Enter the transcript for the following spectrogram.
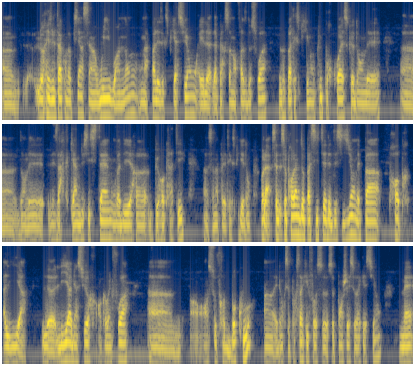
le résultat qu'on obtient, c'est un oui ou un non. On n'a pas les explications et la, personne en face de soi ne peut pas t'expliquer non plus pourquoi est-ce que dans les euh, dans les, arcanes du système, on va dire, euh, bureaucratique. Euh, ça n'a pas été expliqué. Donc voilà, ce problème d'opacité des décisions n'est pas propre à l'IA. L'IA, bien sûr, encore une fois, en, souffre beaucoup. Hein, et donc c'est pour ça qu'il faut se, pencher sur la question. Mais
